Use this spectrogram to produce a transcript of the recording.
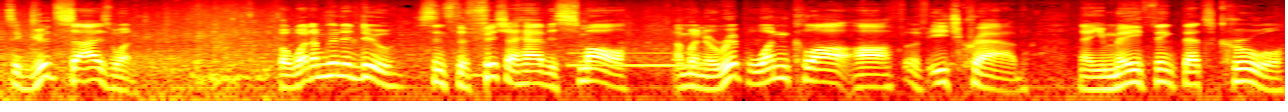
It's a good size one. But what I'm gonna do, since the fish I have is small, I'm gonna rip one claw off of each crab. Now you may think that's cruel,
